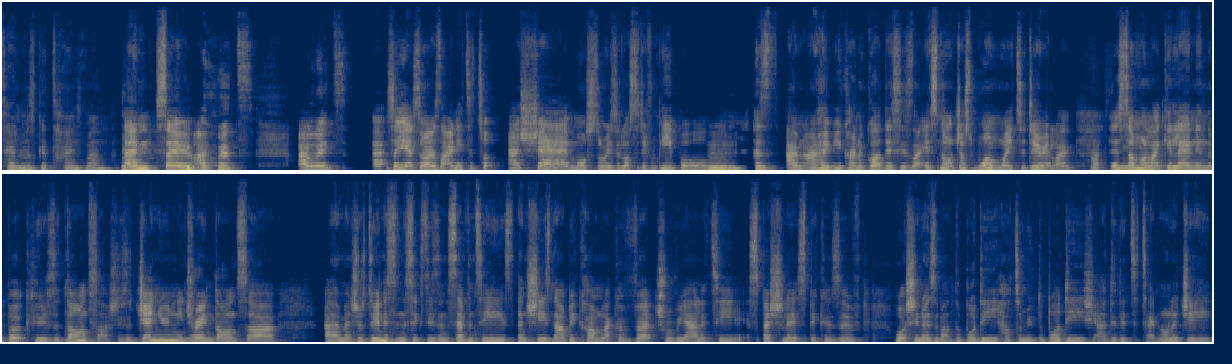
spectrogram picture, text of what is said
ten was good times, man. Um, so I would, I would. Uh, so yeah, so I was like, I need to talk, uh, share more stories with lots of different people Mm, because and I hope you kind of got this. Is like it's not just one way to do it. Like there's someone like Ghislaine in the book who's a dancer. She's a genuinely Yeah. trained dancer. Um, and she was doing this in the 60s and 70s, and she's now become like a virtual reality specialist because of what she knows about the body, how to move the body. She added it to technology,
